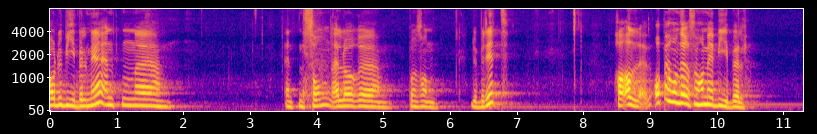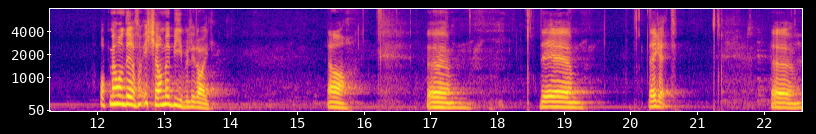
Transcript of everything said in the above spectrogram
Har du Bibelen med, enten, eh, enten sånn eller eh, på en sånn duppeditt? Har Opp med hånden dere som har med Bibel. Opp med hånden dere som ikke har med Bibel i dag. Ja. Ehm, det er, det er greit. Ehm,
